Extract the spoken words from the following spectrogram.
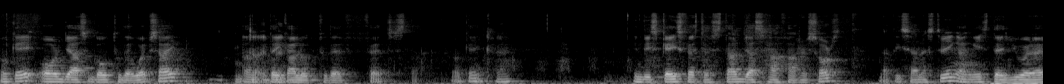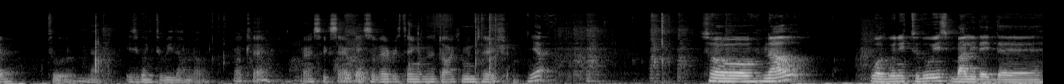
okay, or just go to the website and Dive take in. a look to the fetch star. Okay. Okay. In this case, fetch star just have a resource that is a string and is the URL to that is going to be downloaded. Okay. Nice examples of everything in the documentation. Yeah. So now, what we need to do is validate the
